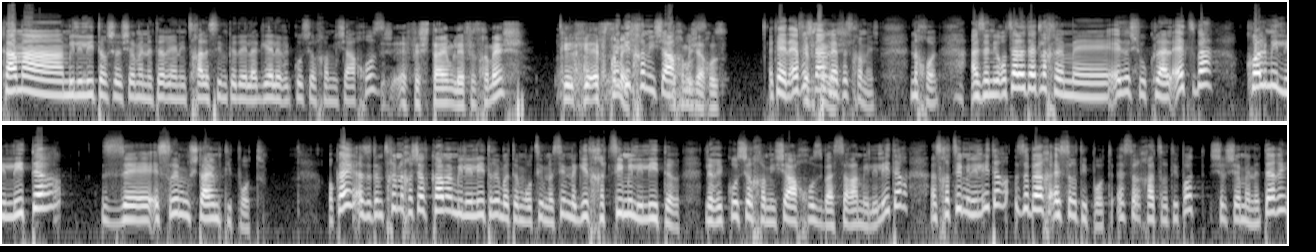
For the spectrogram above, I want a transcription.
כמה מיליליטר של שמן אתרי אני צריכה לשים כדי להגיע לריכוז של 5 אחוז? 0.2 ל-0.5? כ-0.5. נגיד 5 אחוז. אחוז. כן, 0.2 ל-0.5, נכון. אז אני רוצה לתת לכם אה, איזשהו כלל אצבע, כל מיליליטר זה 22 טיפות. אוקיי? אז אתם צריכים לחשב כמה מיליליטרים אתם רוצים לשים, נגיד חצי מיליליטר לריכוז של 5% ב-10 מיליליטר, אז חצי מיליליטר זה בערך 10 טיפות, 10-11 טיפות של שמן אתרי,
